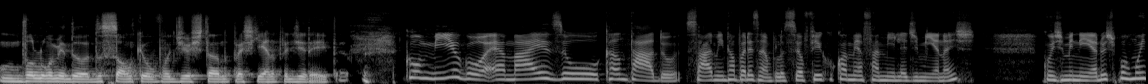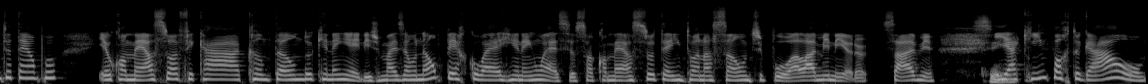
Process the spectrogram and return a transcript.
um volume do, do som que eu vou ajustando pra esquerda, pra direita. Comigo é mais o cantado, sabe? Então, por exemplo, se eu fico com a minha família de Minas, com os mineiros por muito tempo, eu começo a ficar cantando que nem eles, mas eu não perco o R nem o S, eu só começo a ter entonação tipo a lá mineiro, sabe? Sim. E aqui em Portugal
